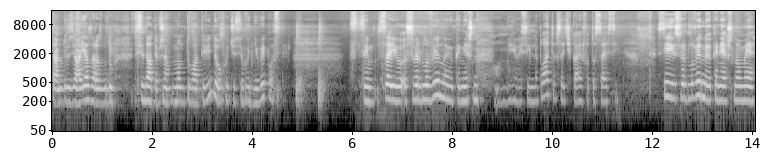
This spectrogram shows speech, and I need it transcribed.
Так, друзі, а я зараз буду сідати вже монтувати відео, хочу сьогодні викласти. З цим з цією свердловиною, звісно, моє весільне плаття, все чекає фотосесії. З цією свердловиною, звісно, ми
